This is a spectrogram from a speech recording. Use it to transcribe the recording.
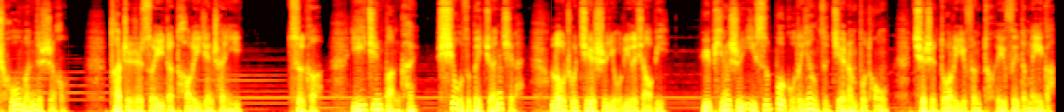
出门的时候，他只是随意的套了一件衬衣，此刻衣襟半开，袖子被卷起来，露出结实有力的小臂。与平时一丝不苟的样子截然不同，却是多了一份颓废的美感。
